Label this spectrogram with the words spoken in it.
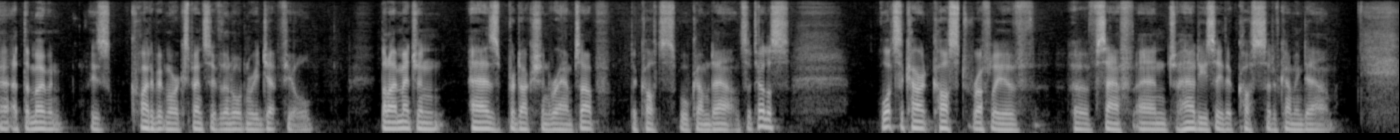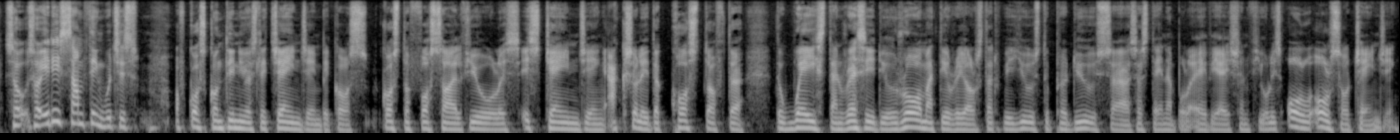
uh, at the moment is quite a bit more expensive than ordinary jet fuel. But I imagine as production ramps up, the costs will come down. So tell us, what's the current cost roughly of of SAF, and how do you see the costs sort of coming down? So, so it is something which is, of course, continuously changing because cost of fossil fuel is, is changing. Actually, the cost of the, the waste and residue raw materials that we use to produce uh, sustainable aviation fuel is all, also changing.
